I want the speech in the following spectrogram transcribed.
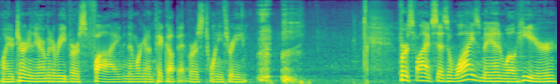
While you're turning there, I'm going to read verse 5, and then we're going to pick up at verse 23. Verse 5 says, A wise man will hear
